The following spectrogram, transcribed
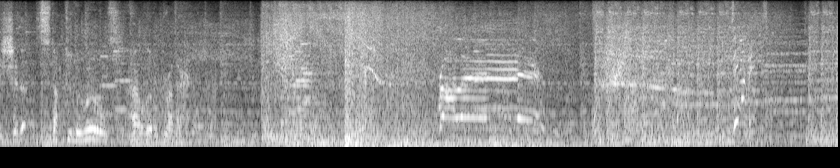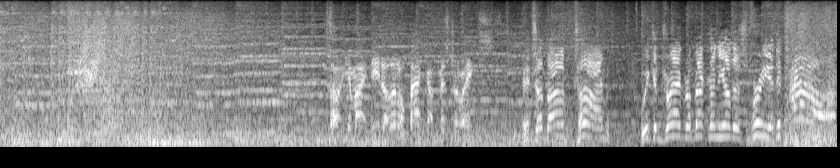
I should have stuck to the rules, huh, little brother? Raleigh! Damn it! Thought you might need a little backup, Mr. Links. It's about time. We can drag Rebecca and the others free and it... Ow!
